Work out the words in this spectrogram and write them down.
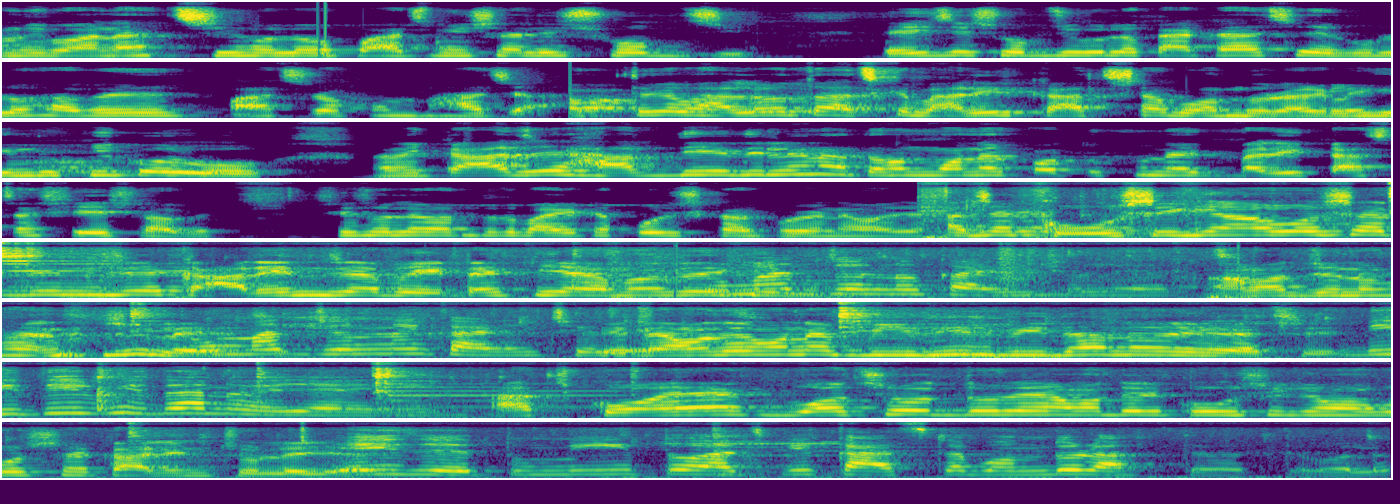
আমি বানাচ্ছি হলো পাঁচমিশালি সবজি। এই যে সবজিগুলো কাটা আছে এগুলো হবে পাঁচ রকম ভাজা। সব থেকে ভালো হতো আজকে বাড়ির কাজটা বন্ধ রাখলে কিন্তু কি করব? মানে কাজে হাত দিয়ে দিলে না তখন মনে হয় কতক্ষণে বাড়ির কাজটা শেষ হবে। শেষ হলে অন্তত বাড়িটা পরিষ্কার করে নেওয়া যায়। আচ্ছা কৌশিকী অবস্যার দিন যে কারেন্ট যাবে এটা কি আমাদের কি তোমার জন্য কারেন্ট চলে যাচ্ছে। আমার জন্য কারেন্ট চলে? তোমার জন্যই কারেন্ট চলে এটা আমাদের মানে বিধির বিধান হয়ে গেছে। বিধির বিধান হয়ে যায়নি। আজ কয়েক বছর ধরে আমাদের কৌশিকী অবসর কারেন্ট চলে যায়। এই যে তুমি তো আজকে কাজটা বন্ধ রাখতে পারতে বলো।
